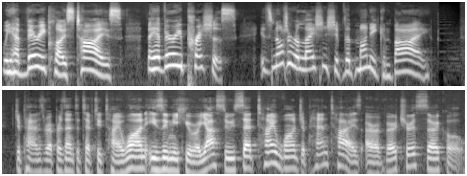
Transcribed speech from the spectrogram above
We have very close ties. They are very precious. It's not a relationship that money can buy. Japan's representative to Taiwan, Izumi Hiroyasu, said Taiwan Japan ties are a virtuous circle.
